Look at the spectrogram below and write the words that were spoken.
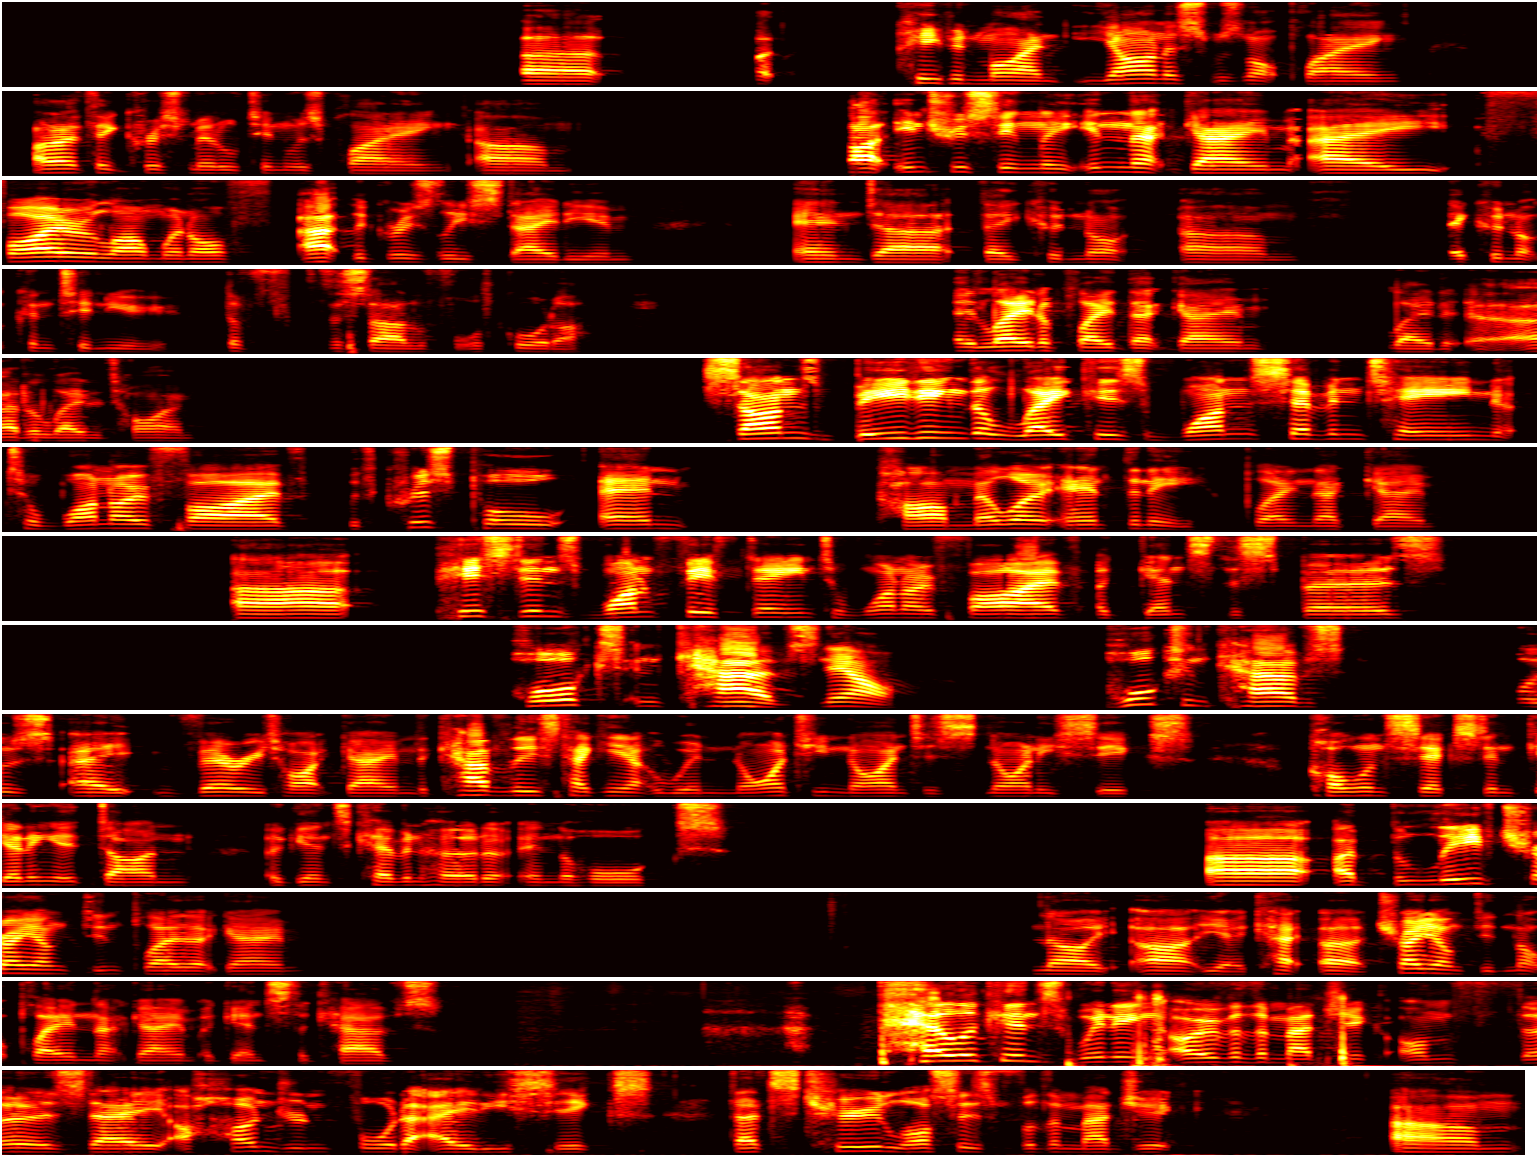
uh, but keep in mind, Giannis was not playing. I don't think Khris Middleton was playing. Um, but interestingly, in that game, a fire alarm went off at the Grizzlies Stadium, and uh, they could not um, they could not continue the the start of the fourth quarter. They later played that game later uh, at a later time. Suns beating the Lakers 117 to 105 with Chris Paul and Carmelo Anthony playing that game. Uh, Pistons 115 to 105 against the Spurs. Hawks and Cavs. Now, Hawks and Cavs was a very tight game. The Cavaliers taking out the win 99 to 96. Collin Sexton getting it done against Kevin Huerter and the Hawks. Uh, I believe Trae Young didn't play that game. No, uh, yeah, uh, Trae Young did not play in that game against the Cavs. Pelicans winning over the Magic on Thursday, 104 to 86. That's two losses for the Magic. Um,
